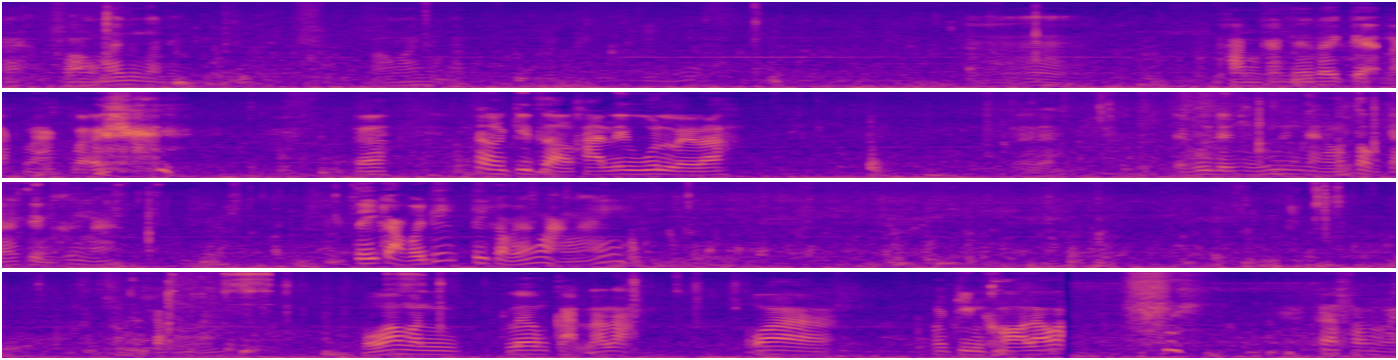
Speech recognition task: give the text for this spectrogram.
อะวางไม้หนึ่งก่อนดิวางไม้หนึ่งก่อนเออพัน กันจะได้แกะหนักๆเลยเออถ้ามันกินสองคันนี่วุ่นเลยนะเดี๋ยวๆเดี๋ยวเพิ่งดึงเพิ่งดึงหนังตกใจเสียงเครึ่องนะ ตีกลับไปดิ ตีกลับไปข้างหลังไงกลับข้างหลังผมว่ามันเริ่มกัดแล้วล่ะ ว่ามันกินคอแล้วอะน่าทำอะไร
